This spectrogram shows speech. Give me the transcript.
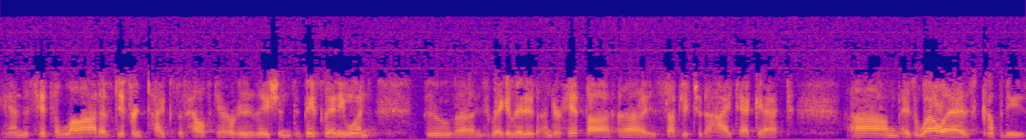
and this hits a lot of different types of healthcare organizations. Basically, anyone who uh, is regulated under HIPAA uh, is subject to the HITECH Act, um, as well as companies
